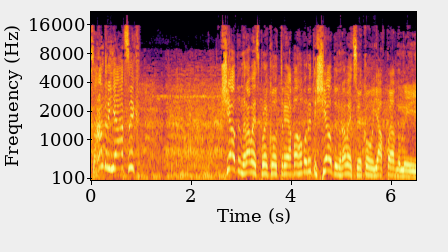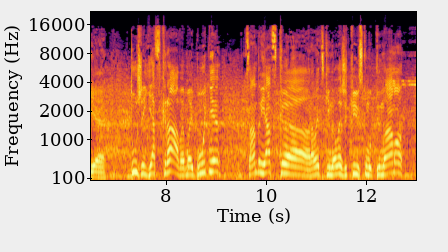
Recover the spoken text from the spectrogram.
Сандр Яцик. Ще один гравець, про якого треба говорити. Ще один гравець, у якого я впевнений, дуже яскраве майбутнє. Сандр Яцик, е, гравець, який належить київському Динамо. –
